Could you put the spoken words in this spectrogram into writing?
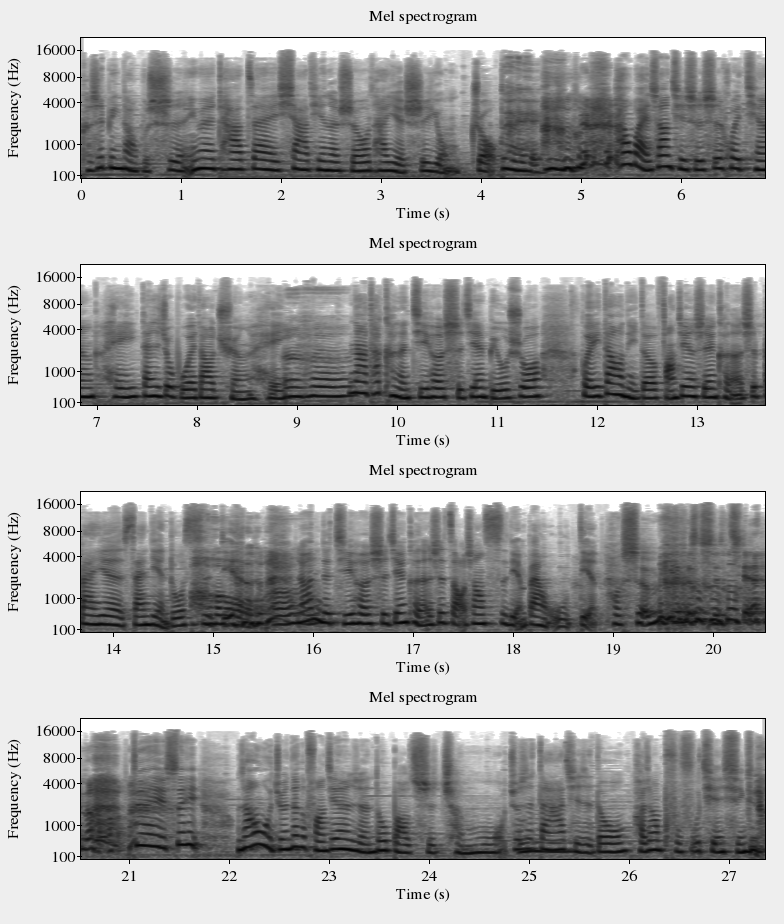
可是冰岛不是，因为它在夏天的时候它也是永昼。对，它晚上其实是会天黑，但是就不会到全黑。嗯哼，那它可能集合时间，比如说回到你的房间的时间可能是半夜三点多四点，然后你的集合时间可能是早上四点半五点，好神秘的时间呢。对，所以。然后我觉得那个房间的人都保持沉默，就是大家其实都好像匍匐前行这样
